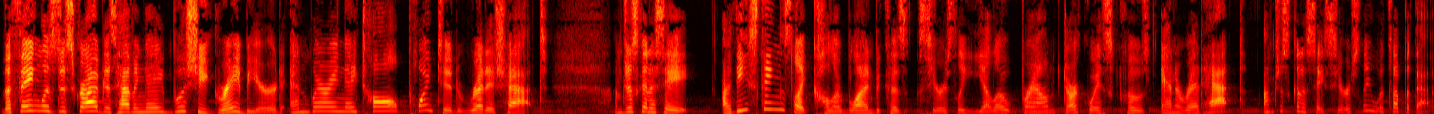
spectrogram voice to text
The thing was described as having a bushy gray beard and wearing a tall, pointed reddish hat. I'm just going to say, are these things like colorblind because seriously, yellow, brown, dark waistcoat, and a red hat? I'm just going to say, seriously, what's up with that?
